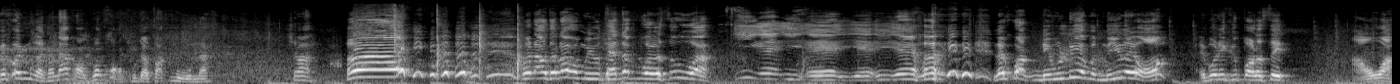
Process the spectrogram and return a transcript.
ไม่ค่อยเหมือนทางด้านของพวกของคุณดฟักบูมนะ ใช่ป่ะ เฮ้ย มันเอาทางด้านของมิวแทนนักมวยมาสู้อะ E A E A E A E A เฮ้ย แล้วกวักนิ้วเรียกแบบนี้เลยเหรอ ไอ้พวกนี้คือปรสิต เอาว่ะ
